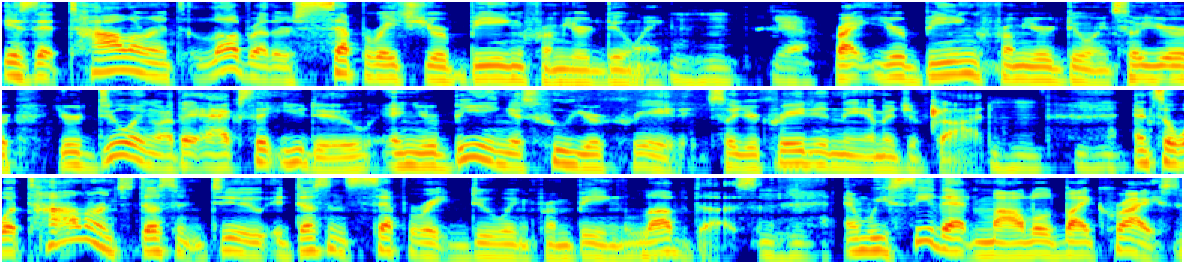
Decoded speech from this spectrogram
is that tolerant love rather separates your being from your doing, yeah right? Your being from your doing. So your your doing are the acts that you do, and your being is who you're created. So you're created in the image of God. And so what tolerance doesn't do, it doesn't separate doing from being. Love does, and we see that modeled by Christ.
